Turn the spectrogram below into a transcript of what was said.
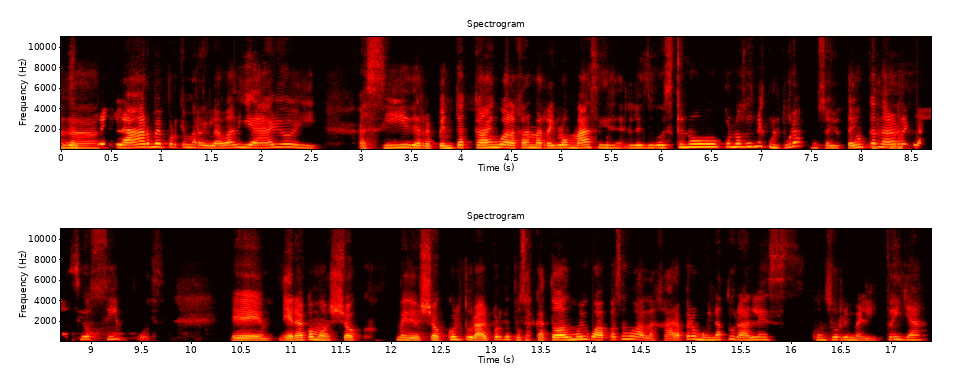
de Ajá. arreglarme porque me arreglaba a diario y así, de repente acá en Guadalajara me arreglo más y les digo, es que no conoces mi cultura, o sea, yo tengo que andar arreglada sí o sí, pues. Eh, y era como shock, medio shock cultural, porque pues acá todas muy guapas en Guadalajara, pero muy naturales, con su rimelito y ya.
